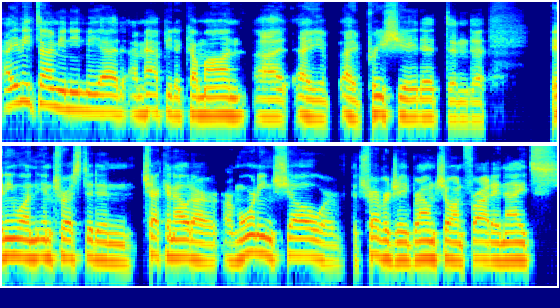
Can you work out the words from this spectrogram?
anytime you need me, Ed, I'm happy to come on. Uh, I I appreciate it, and uh, anyone interested in checking out our, our morning show or the Trevor J. Brown show on Friday nights,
